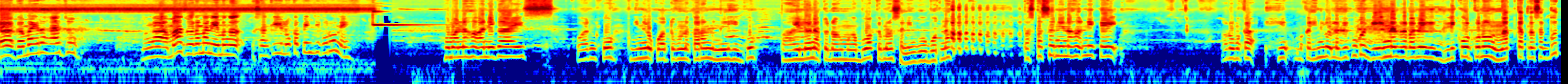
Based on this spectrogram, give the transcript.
Na, gamay ra adyo. Mga mazo naman eh, mga isang kilo kapin siguro ni. Humanahaan ni guys. Kuan ko, nginlo ko atong nataran nanilihig ko. Pahilo na to ng mga buwak kay sa linggubot na. Paspasan ni naha ni kay Aro maka hi, makahinlo lagi ko kay giingnan ra ba may likod ko nun ngatkat lang sagbot.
